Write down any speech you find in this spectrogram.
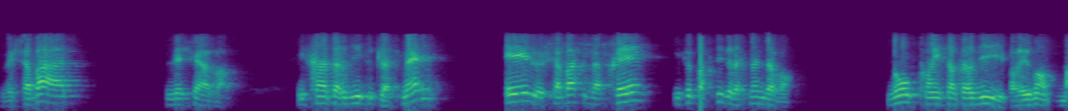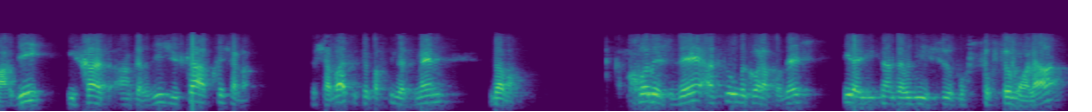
le Shabbat, le Sheava. Il sera interdit toute la semaine, et le Shabbat d'après, il fait partie de la semaine d'avant. Donc, quand il s'interdit, par exemple, mardi, il sera interdit jusqu'à après Shabbat. Le Shabbat, il fait partie de la semaine d'avant. Chodesh Ze, Asur Bekol Chodesh, il a dit interdit sur, sur ce mois-là,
